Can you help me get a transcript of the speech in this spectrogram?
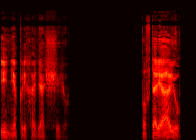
и неприходящую. Повторяю,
